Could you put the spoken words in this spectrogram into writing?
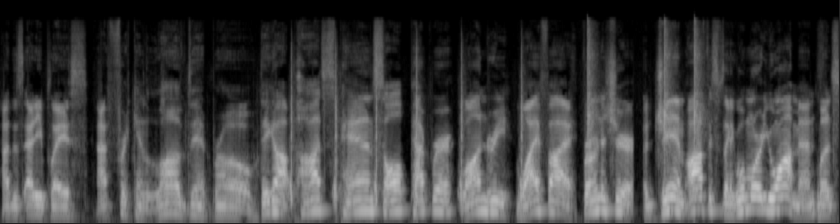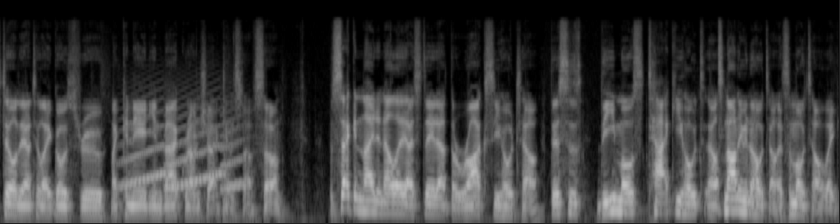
at this Eddie place. I freaking loved it, bro. They got pots, pans, salt, pepper, laundry, Wi-Fi, furniture, a gym, offices. Like, what more do you want, man? But still, they had to like go through my Canadian background check and stuff. So. The second night in LA, I stayed at the Roxy Hotel. This is the most tacky hotel. It's not even a hotel, it's a motel. Like,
